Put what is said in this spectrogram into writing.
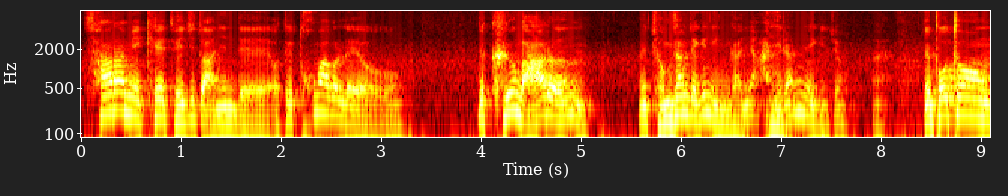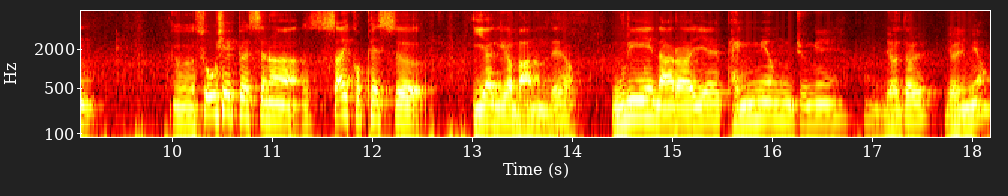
사람이 개 돼지도 아닌데 어떻게 토막을 내요? 근데 그 말은 정상적인 인간이 아니란 얘기죠. 예. 보통 어, 소시오패스나 사이코패스 이야기가 많은데요. 우리나라의 100명 중에 한 8, 10명?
